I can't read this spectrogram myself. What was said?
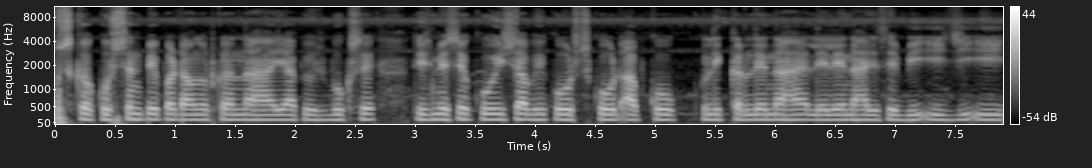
उसका क्वेश्चन पेपर डाउनलोड करना है, या फिर उस बुक से तो इसमें से कोई सा भी कोर्स कोड आपको क्लिक कर लेना है, ले लेना है, जैसे बी ई जी ई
